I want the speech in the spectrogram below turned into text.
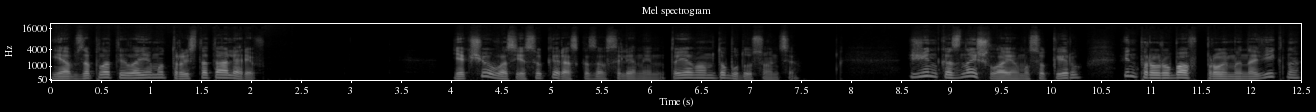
я б заплатила йому триста талярів. Якщо у вас є сокира, сказав селянин, то я вам добуду сонця. Жінка знайшла йому сокиру, він прорубав пройми на вікна,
